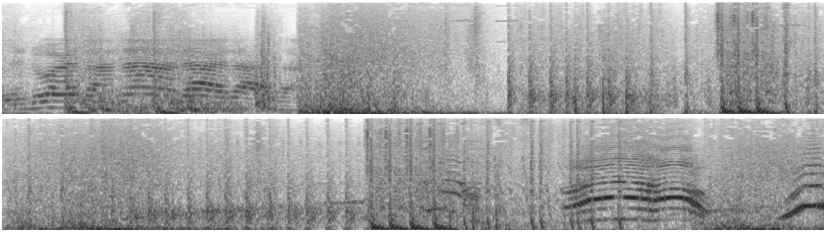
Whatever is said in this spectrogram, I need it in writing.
เล่นด้วยตาหน้าได้ได้ได้ว้าววู้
